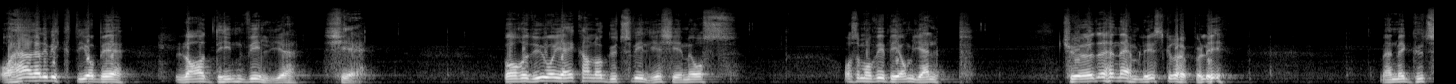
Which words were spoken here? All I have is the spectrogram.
og her er det viktig å be la din vilje skje. Bare du og jeg kan la Guds vilje skje med oss. Og så må vi be om hjelp. Kjødet er nemlig skrøpelig, men med Guds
